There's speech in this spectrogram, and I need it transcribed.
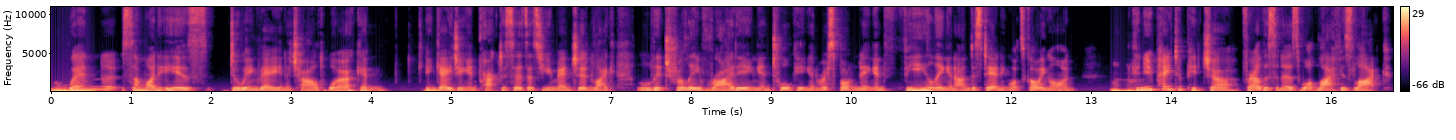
Mm-hmm. When someone is doing their inner child work and engaging in practices, as you mentioned, like literally writing and talking and responding and feeling and understanding what's going on, mm-hmm. can you paint a picture for our listeners what life is like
